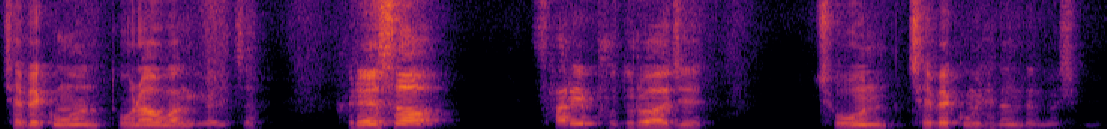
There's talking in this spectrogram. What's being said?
재배공은 돈하고 관계가 있죠. 그래서 살이 부드러워야지 좋은 재배공에 해당되는 것입니다.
